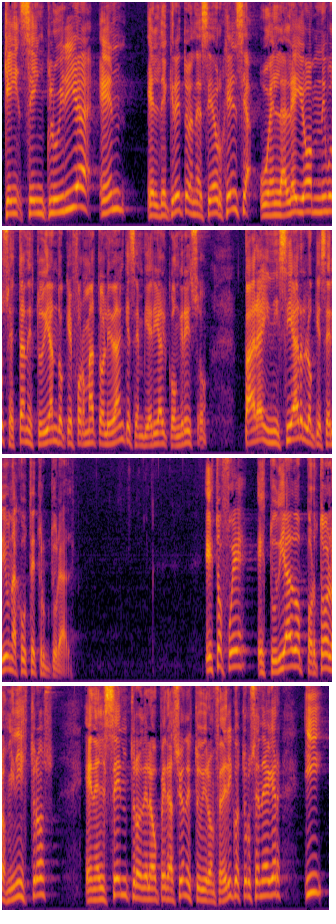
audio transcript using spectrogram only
que se incluiría en el decreto de necesidad de urgencia o en la ley ómnibus, están estudiando qué formato le dan, que se enviaría al Congreso para iniciar lo que sería un ajuste estructural. Esto fue estudiado por todos los ministros. En el centro de la operación estuvieron Federico Sturzenegger y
